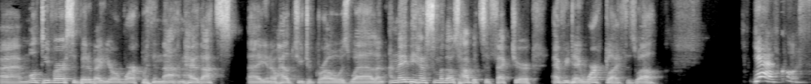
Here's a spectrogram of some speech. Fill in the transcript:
uh, multiverse, a bit about your work within that, and how that's uh, you know helped you to grow as well, and, and maybe how some of those habits affect your everyday work life as well. Yeah, of course.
